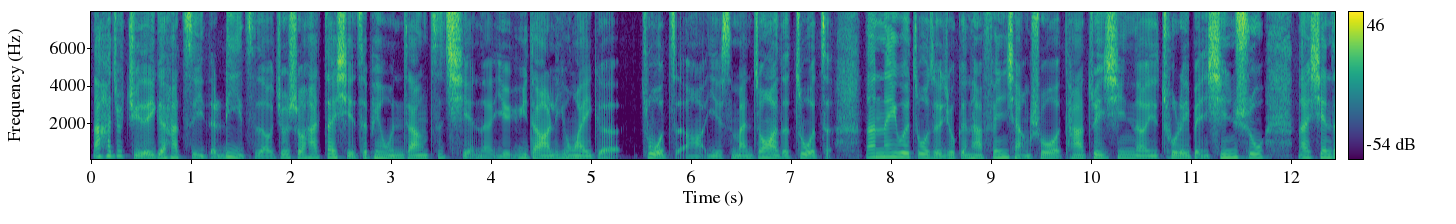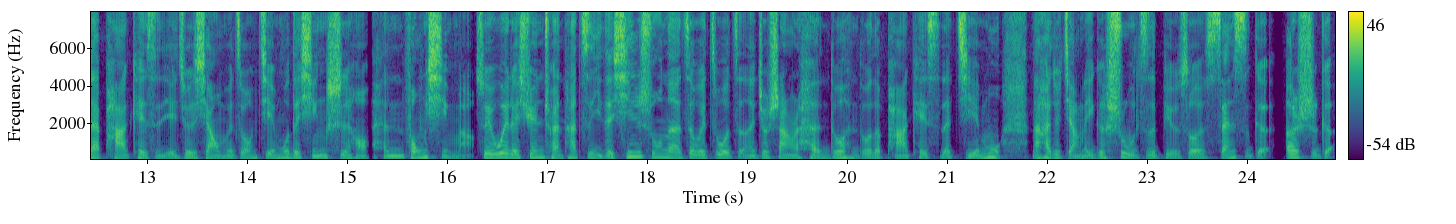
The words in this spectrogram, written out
那他就举了一个他自己的例子哦，就是说他在写这篇文章之前呢，也遇到另外一个。作者啊，也是蛮重要的作者。那那一位作者就跟他分享说，他最新呢也出了一本新书。那现在 podcast 也就是像我们这种节目的形式哈，很风行嘛。所以为了宣传他自己的新书呢，这位作者呢就上了很多很多的 podcast 的节目。那他就讲了一个数字，比如说三十个、二十个。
